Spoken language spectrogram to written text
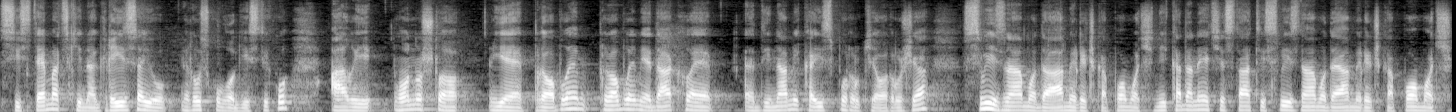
sistematski nagrizaju rusku logistiku, ali ono što je problem, problem je dakle dinamika isporuke oružja. Svi znamo da američka pomoć nikada neće stati, svi znamo da je američka pomoć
